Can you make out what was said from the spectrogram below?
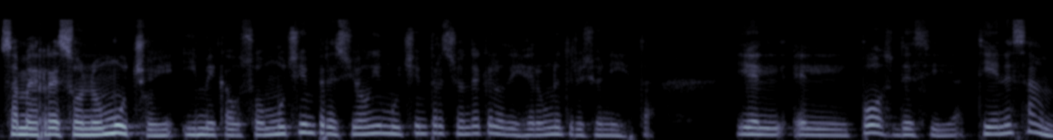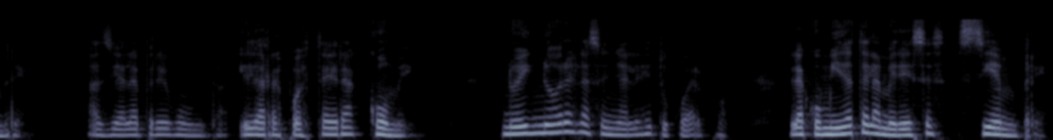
sea, me resonó mucho y, y, me causó mucha impresión y mucha impresión de que lo dijera un nutricionista. Y el, el post decía, ¿tienes hambre? Hacía la pregunta y la respuesta era, come. No ignores las señales de tu cuerpo. La comida te la mereces siempre,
